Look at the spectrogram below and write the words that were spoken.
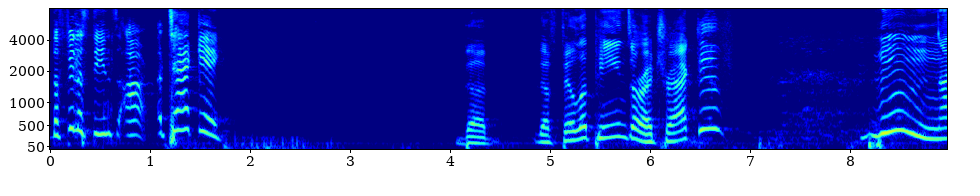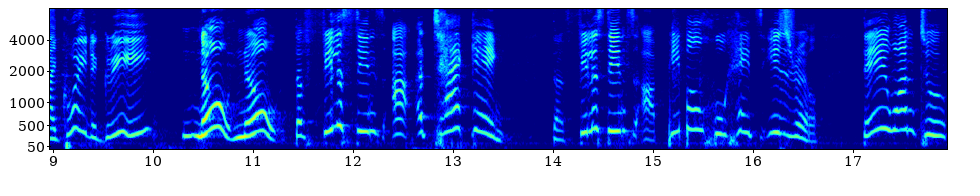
the Philistines are attacking. The the Philippines are attractive? Hmm, I quite agree. No, no, the Philistines are attacking. The Philistines are people who hate Israel. They want to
